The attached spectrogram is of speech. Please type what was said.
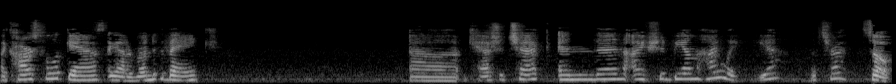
my car's full of gas. I got to run to the bank, cash a check, and then I should be on the highway. Yeah, that's right. So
